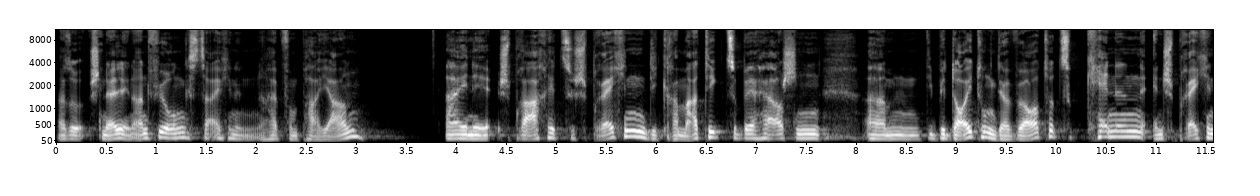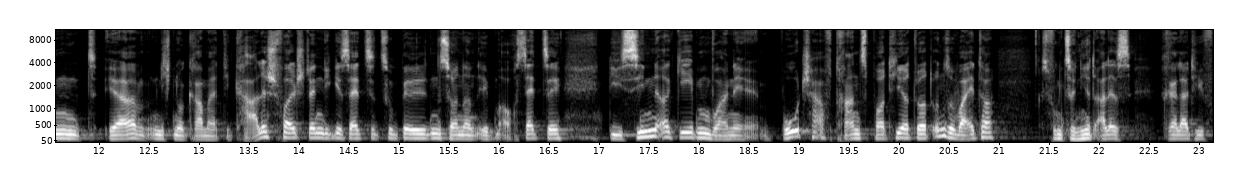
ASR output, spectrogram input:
also schnell in Anführungszeichen innerhalb von ein paar Jahren, eine Sprache zu sprechen, die Grammatik zu beherrschen, ähm, die Bedeutung der Wörter zu kennen, entsprechend ja nicht nur grammatikalisch vollständige Sätze zu bilden, sondern eben auch Sätze, die Sinn ergeben, wo eine Botschaft transportiert wird und so weiter. Es funktioniert alles relativ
